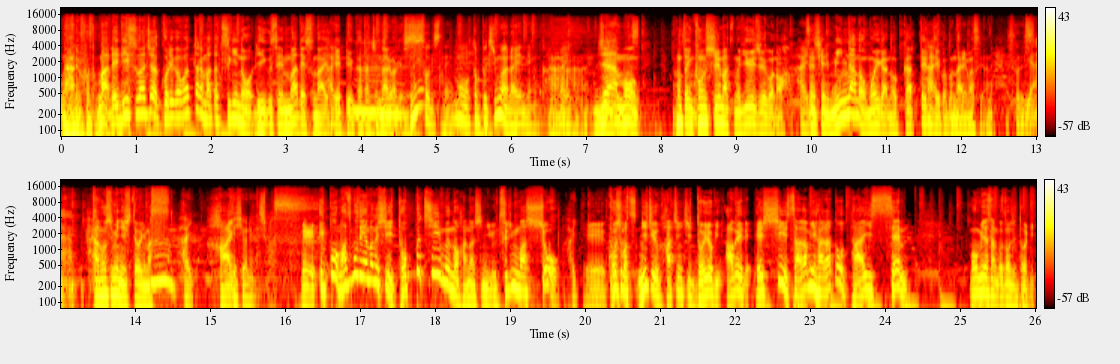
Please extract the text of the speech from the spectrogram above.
なるほど。まあレディースはじゃあこれが終わったらまた次のリーグ戦まで備えてっていう形になるわけですね。そうですね。もうトップチームは来年か。じゃあもう本当に今週末の U15 のはい。選手権にみんなの思いが乗っかってっていうことになりますよね。そうですね。楽しみにしております。はい、はい。ぜひお願いします。えー一方松本山口トップチームの話に移りましょう、はい。えー今週末28日土曜日アウェーで SC 相模原と対戦。もう皆さんご存知の通り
